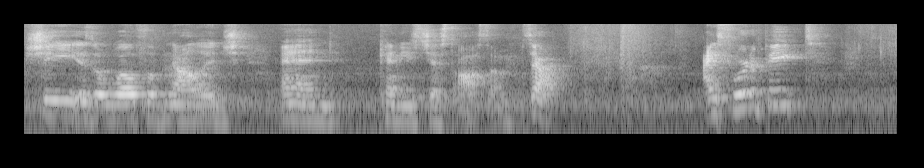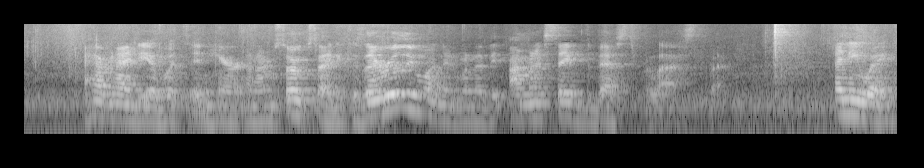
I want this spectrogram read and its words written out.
She is a wealth of knowledge and Kenny's just awesome. So I sort of peeked. I have an idea of what's in here and I'm so excited because I really wanted one of the, I'm going to save the best for last. But anyway,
